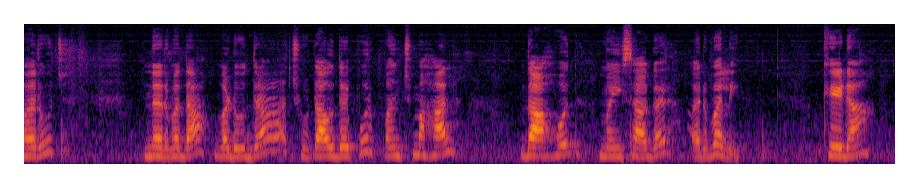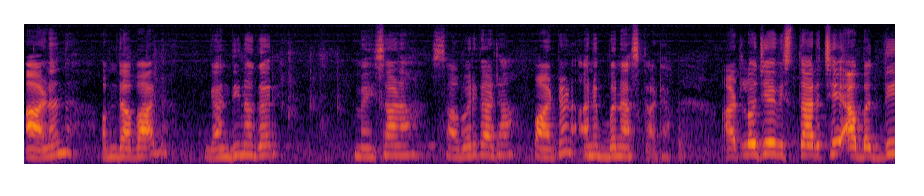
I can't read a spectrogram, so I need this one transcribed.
ભરૂચ, નર્મદા, વડોદરા, છોટાઉદેપુર, પંચમહાલ, દાહોદ, મહીસાગર, અરવલ્લી, ખેડા, આણંદ, અમદાવાદ, ગાંધીનગર મહેસાણા, સાબરકાંઠા, પાટણ અને બનાસકાંઠા. આટલો જે વિસ્તાર છે, આ બધી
